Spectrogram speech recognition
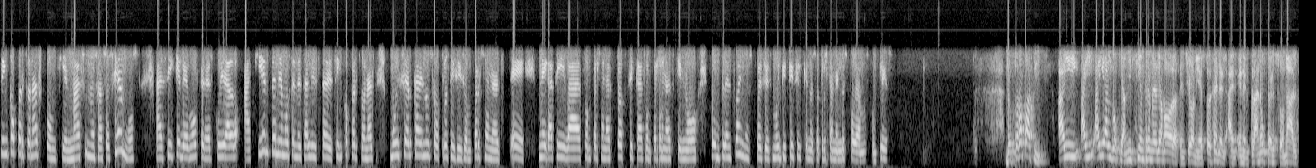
cinco personas con quien más nos asociamos. Así que debemos tener cuidado a quién tenemos en esa lista de cinco personas muy cerca de nosotros y si son personas eh, negativas, son personas tóxicas, son personas que no cumplen sueños, pues es muy difícil que nosotros también los podamos cumplir. Doctora Patti, hay, hay, hay algo que a mí siempre me ha llamado la atención y esto es en el, en el plano personal.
